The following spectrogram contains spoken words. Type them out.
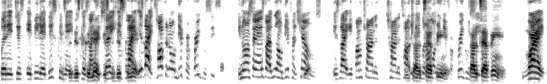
but it just it be that disconnect, the because like you disconnect. It's say, it's, like it's like talking on different frequencies. You know what I'm saying? It's like we on different channels. It's like if I'm trying to trying to talk You to you, to but I'm tap on a in. different frequency. Try to tap in. Right.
